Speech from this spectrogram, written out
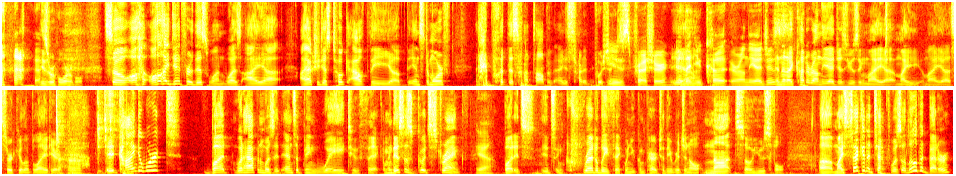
these were horrible. So all, all I did for this one was I uh, I actually just took out the uh, the Instamorph and I put this on top of it. I just started pushing. Use pressure, and then you cut around the edges. and then I cut around the edges using my uh, my my uh, circular blade here. Uh-huh. It kind of worked, but what happened was it ends up being way too thick. I mean, this is good strength, Yeah. but it's it's incredibly thick when you compare it to the original. Not so useful. Uh, my second attempt was a little bit better,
